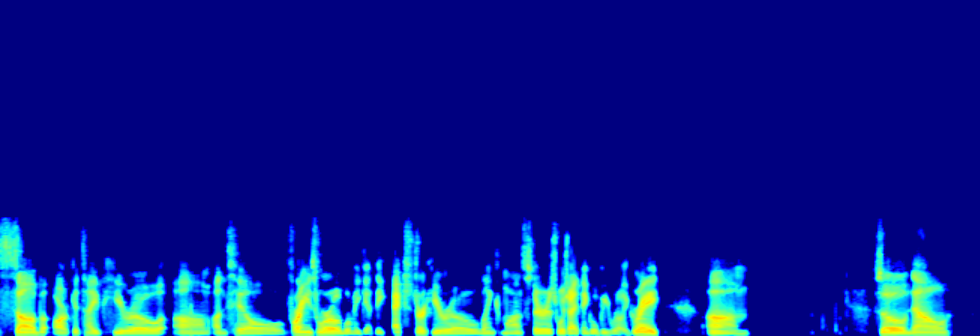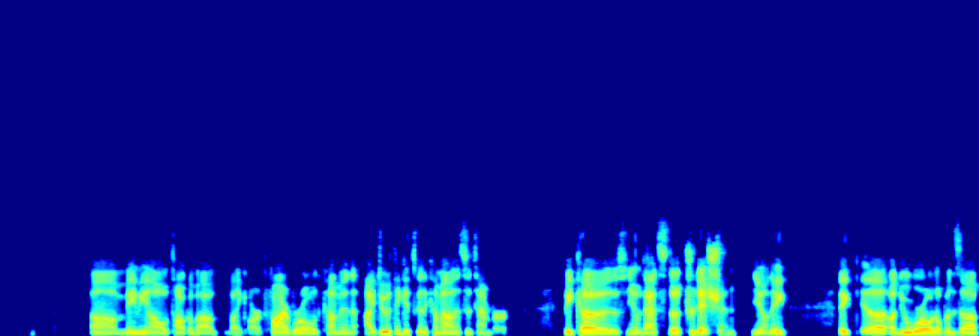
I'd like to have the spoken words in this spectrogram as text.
sub archetype hero um, until VRAINS World when we get the extra hero Link monsters, which I think will be really great. Um, so now, um, maybe I'll talk about like Arc Five World coming. I do think it's going to come out in September because you know that's the tradition. You know they they uh, a new world opens up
